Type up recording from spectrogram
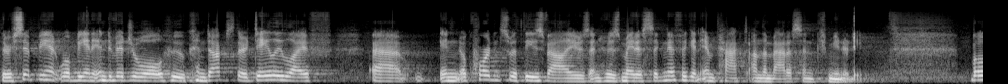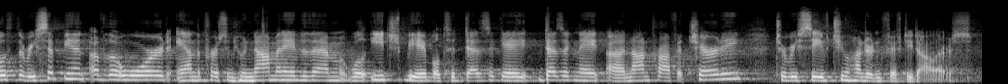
The recipient will be an individual who conducts their daily life uh, in accordance with these values and who's made a significant impact on the Madison community. Both the recipient of the award and the person who nominated them will each be able to designate, designate a nonprofit charity to receive $250.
